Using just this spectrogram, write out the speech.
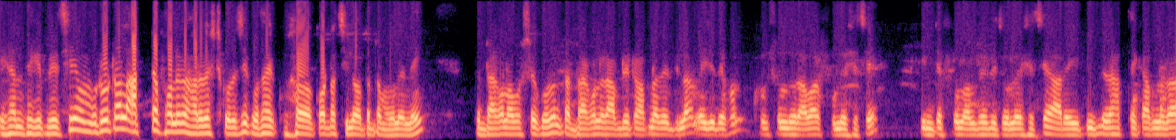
এখান থেকে পেয়েছি টোটাল আটটা ফল আমি হারভেস্ট করেছি। কোথায় কটা ছিল অতটা মনে নেই। তো ড্রাগন অবশ্যই করুন। তার ড্রাগনের আপডেট আপনাদের দিলাম। এই যে দেখুন খুব সুন্দর আবার ফুল এসেছে। তিনটে ফুল অলরেডি চলে এসেছে। আর এই পিঁপড়ের হাত থেকে আপনারা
